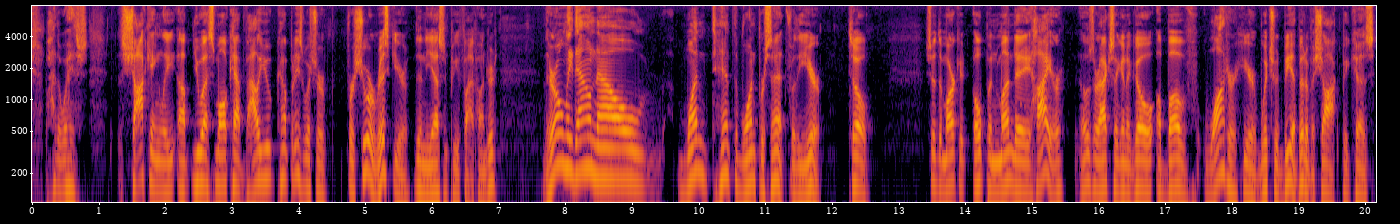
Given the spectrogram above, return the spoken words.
by the way shockingly uh, US small cap value companies which are for sure riskier than the S&P 500 they're only down now one tenth of 1% for the year. So, should the market open Monday higher, those are actually going to go above water here, which would be a bit of a shock because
